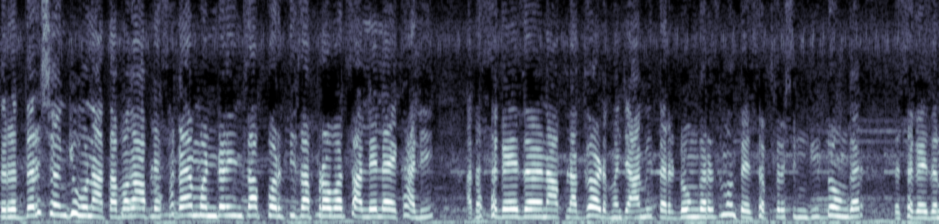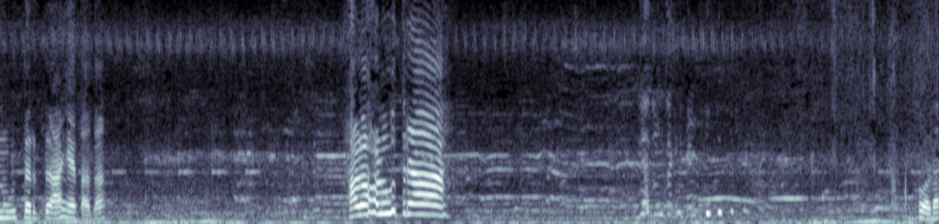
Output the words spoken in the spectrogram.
तर दर्शन घेऊन आता बघा आपल्या सगळ्या मंडळींचा परतीचा प्रवास चाललेला आहे खाली. आता सगळेजण आपला गड म्हणजे आम्ही तर डोंगरच म्हणतोय सप्तशृंगी डोंगर. तर सगळेजण उतरत आहेत आता. हळूहळू उतरा. थोडा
